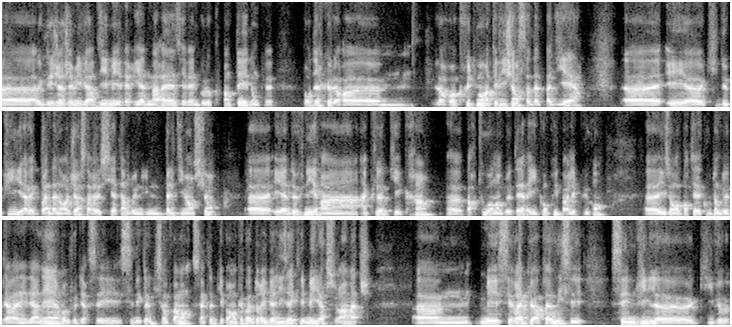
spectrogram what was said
euh, avec déjà Jamie Verdi, mais il y avait Riyad Mahrez, il y avait N'Golo Kanté. Donc, pour dire que leur, recrutement intelligent, ça date pas d'hier. et qui, depuis, avec Brendan Rodgers, a réussi à atteindre une belle dimension. Euh, et à devenir un, club qui est craint euh, partout en Angleterre, et y compris par les plus grands. Euh, ils ont remporté la Coupe d'Angleterre l'année dernière, donc je veux dire, c'est des clubs qui sont vraiment, c'est un club qui est vraiment capable de rivaliser avec les meilleurs sur un match. mais c'est vrai qu'après, oui, c'est une ville qui veut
